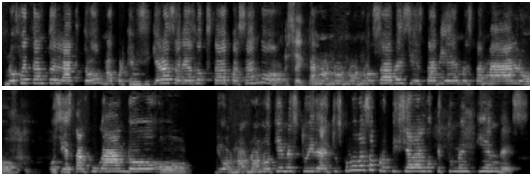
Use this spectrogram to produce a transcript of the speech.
no fue tanto el acto, ¿no? Porque ni siquiera sabías lo que estaba pasando. Exacto. O sea, no, no, no, no sabes si está bien o está mal, o, o si están jugando, o digo, no, no, no tienes tu idea. Entonces, ¿cómo vas a propiciar algo que tú no entiendes?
